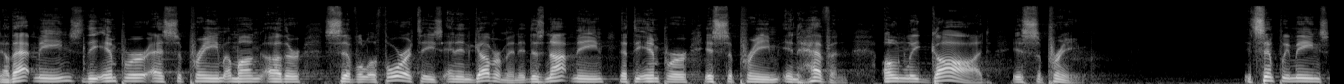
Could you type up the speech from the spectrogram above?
Now, that means the emperor as supreme among other civil authorities and in government. It does not mean that the emperor is supreme in heaven. Only God is supreme. It simply means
